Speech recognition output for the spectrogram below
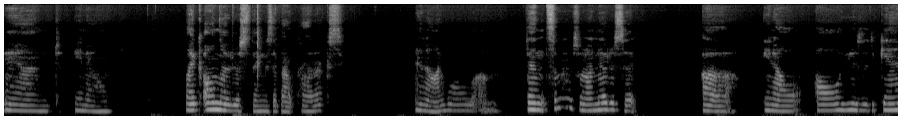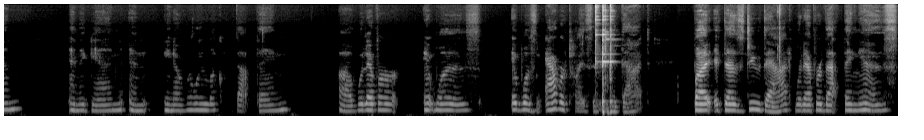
and you know like i'll notice things about products and i will um then sometimes when i notice it uh you know i'll use it again and again and you know really look for that thing uh whatever it was it wasn't advertised that it did that but it does do that whatever that thing is.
